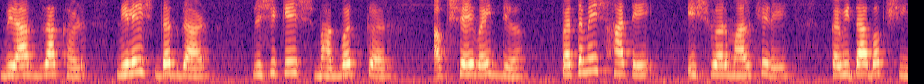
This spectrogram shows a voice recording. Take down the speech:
विराग जाखड निलेश दत्गाड ऋषिकेश भागवतकर अक्षय वैद्य प्रथमेश हाते ईश्वर मालखेडे कविता बक्षी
